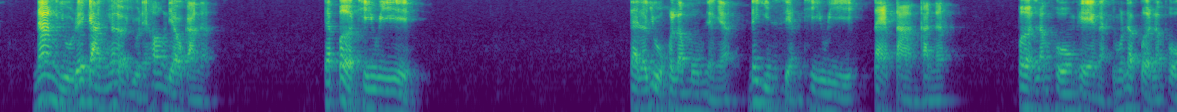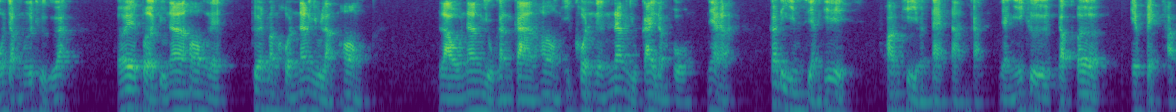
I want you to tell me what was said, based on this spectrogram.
ๆ นั่งอยู่ด้วยกันก็เหอะอยู่ในห้องเดียวกันอะจะเปิดทีวี แต่เราอยู่คนละมุมอย่างเงี้ย ได้ยินเสียงทีวีแตกต่างกันนะเปิดลำโพงเพลงอะ สมมติเราเปิดลำโพงจากมือถืออะ เอ้ยเปิดอยู่หน้าห้องเลย เพื่อนบางคนนั่งอยู่หลังห้อง เรานั่งอยู่กลางๆห้อง อีกคนนึงนั่งอยู่ใกล้ลำโพงเนี่ยฮะก็ได้ยินเสียงที่ความถี่มันแตกต่างกัน อย่างนี้คือดับเบิลเอฟเฟกครับ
